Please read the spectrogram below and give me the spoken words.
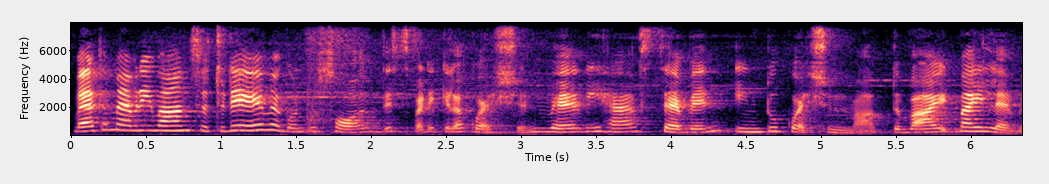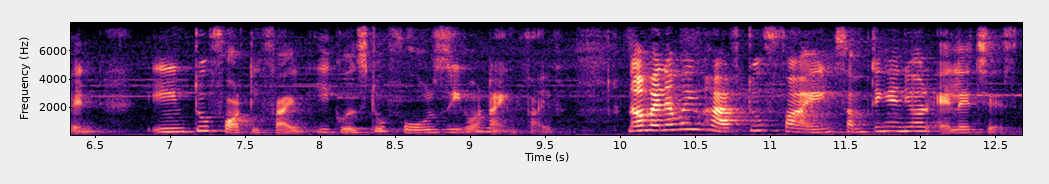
Welcome everyone. So today we're going to solve this particular question where we have 7 into question mark divide by 11 into 45 equals to 4095. Now whenever you have to find something in your LHS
